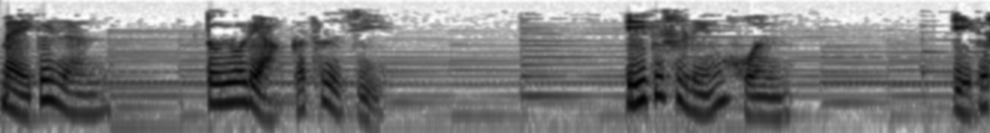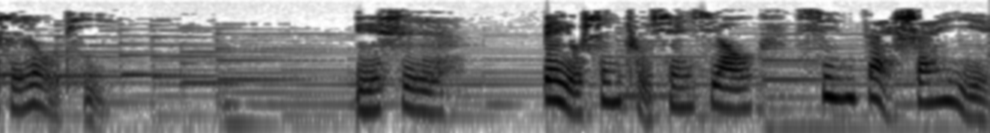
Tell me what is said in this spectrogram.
每个人都有两个自己，一个是灵魂，一个是肉体。于是，便有身处喧嚣，心在山野；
